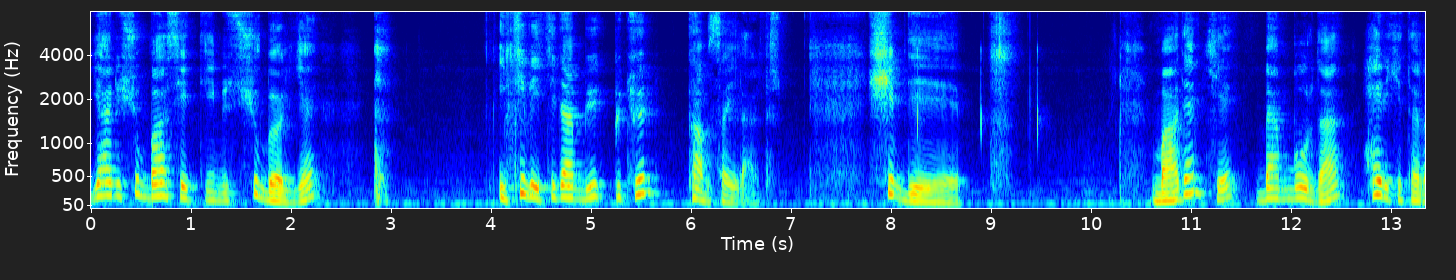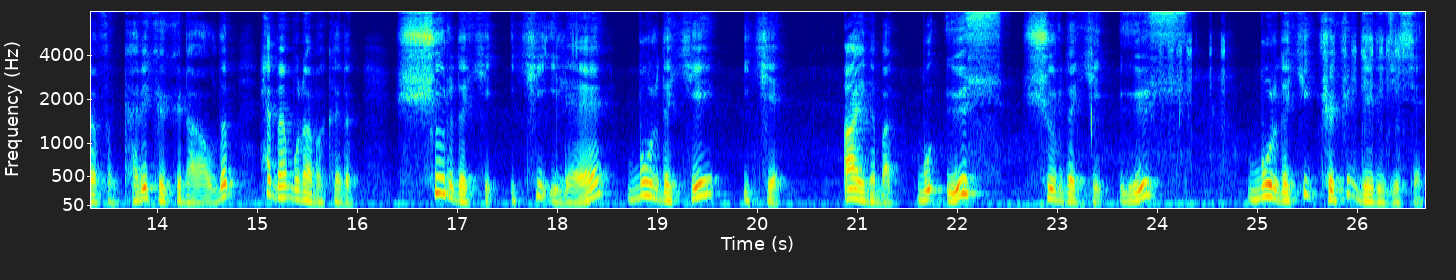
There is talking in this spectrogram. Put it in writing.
Yani şu bahsettiğimiz şu bölge 2 ve 2'den büyük bütün tam sayılardır. Şimdi madem ki ben burada her iki tarafın kare kökünü aldım hemen buna bakalım. Şuradaki 2 ile buradaki 2 aynı bak bu üs şuradaki üs buradaki kökün derecesi.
